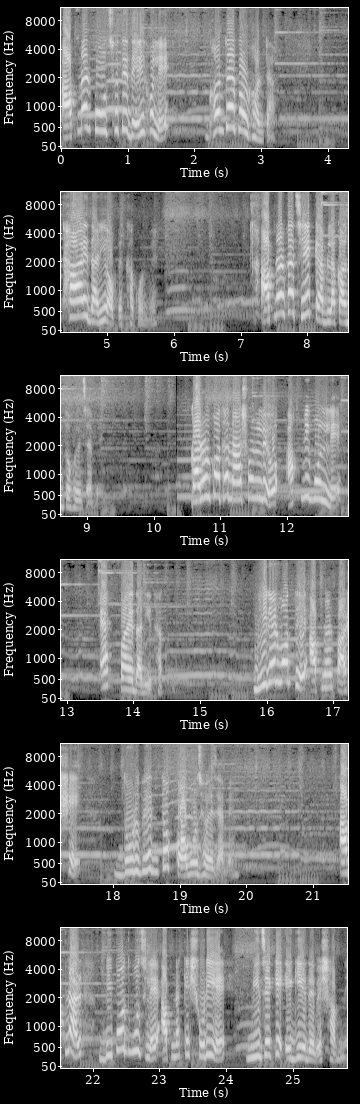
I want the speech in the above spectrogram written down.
আপনার পৌঁছতে দেরি হলে ঘণ্টার পর ঘণ্টা ঠায় দাঁড়িয়ে অপেক্ষা করবে। আপনার কাছে ক্যাবলাকান্ত হয়ে যাবে। কারোর কথা না শুনলেও আপনি বললে এক পায়ে দাঁড়িয়ে থাকবে। ভিড়ের মধ্যে আপনার পাশে দুর্ভেদ্য কবজ হয়ে যাবে। আপনার বিপদ বুঝলে আপনাকে সরিয়ে নিজেকে এগিয়ে দেবে সামনে।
